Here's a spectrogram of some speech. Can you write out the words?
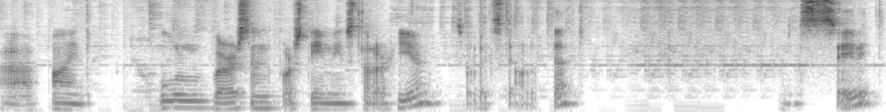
uh, find full version for Steam installer here. So let's download that and save it.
